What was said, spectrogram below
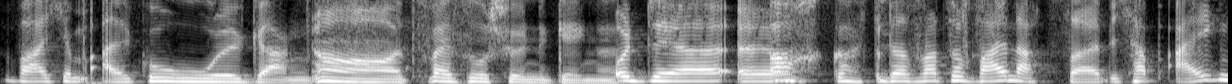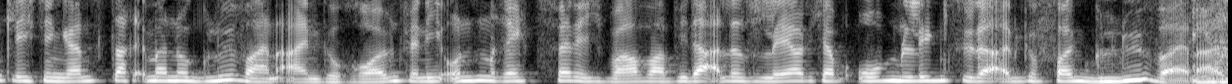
war ich im Alkoholgang. oh, zwei so schöne Gänge. Und der, äh, Ach Gott. Und das war zur Weihnachtszeit. Ich habe eigentlich den ganzen Tag immer nur Glühwein eingeräumt. Wenn ich unten rechts fertig war, war wieder alles leer und ich habe oben links wieder angefangen, Glühwein ja klar, die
